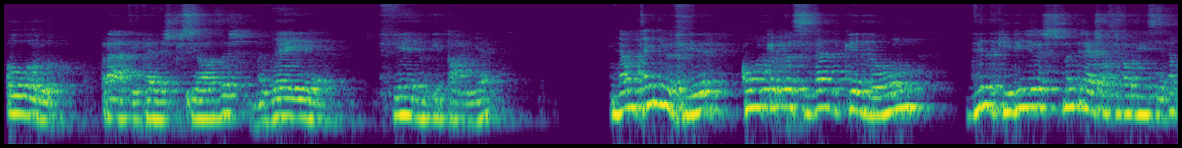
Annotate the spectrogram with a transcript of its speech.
ouro, prata e pedras preciosas, madeira, feno e palha, não tem a ver com a capacidade de cada um de adquirir estes materiais. Vocês podem dizer, não,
